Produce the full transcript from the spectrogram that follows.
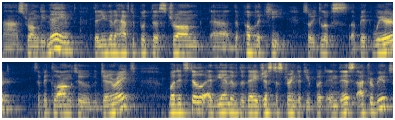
uh, strongly named, then you're going to have to put the strong, uh, the public key. So it looks a bit weird. It's a bit long to generate, but it's still at the end of the day just a string that you put in this attribute,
